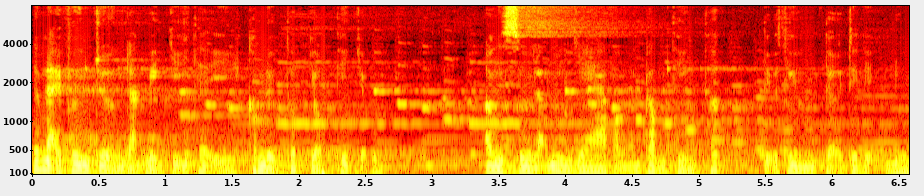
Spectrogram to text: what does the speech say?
Lúc nãy phương trường đặc biệt chỉ thị Không được thúc giục thí chủ. Ân sư lão nhân gia vẫn ở trong thiền thất, Tiểu thiên tự trên điện núi.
